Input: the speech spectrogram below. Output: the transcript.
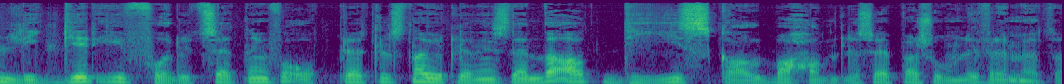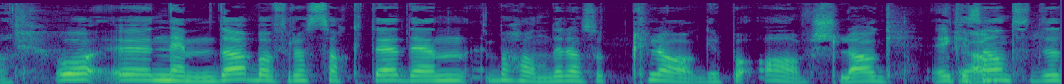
ligger i forutsetning for opprettelsen av Utlendingsnemnda, at de skal behandles ved personlig fremmøte. Og uh, Nemnda, bare for å ha sagt det, den behandler altså klager på avslag. ikke Ja. sant? De,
